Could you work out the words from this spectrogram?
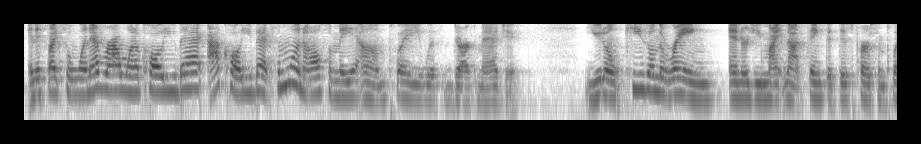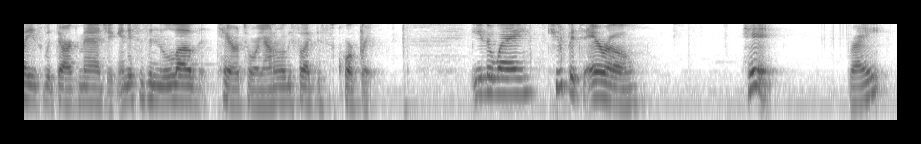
and it's like, so whenever I want to call you back, I call you back. Someone also may um, play with dark magic. You don't, keys on the ring energy might not think that this person plays with dark magic. And this is in love territory. I don't really feel like this is corporate. Either way, Cupid's arrow hit, right?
